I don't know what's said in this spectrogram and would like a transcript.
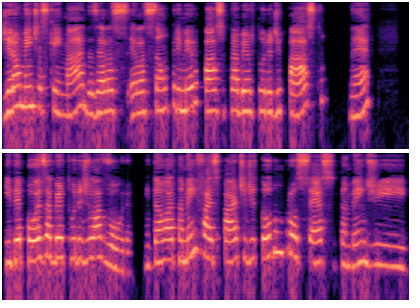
geralmente as queimadas, elas, elas são o primeiro passo para a abertura de pasto, né? E depois a abertura de lavoura. Então, ela também faz parte de todo um processo também de,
